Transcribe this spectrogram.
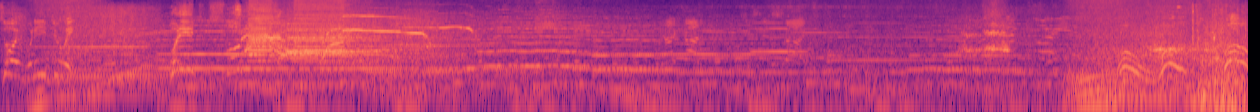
Zoe, what are you doing? What are you doing? Slow down! Whoa, whoa, whoa!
